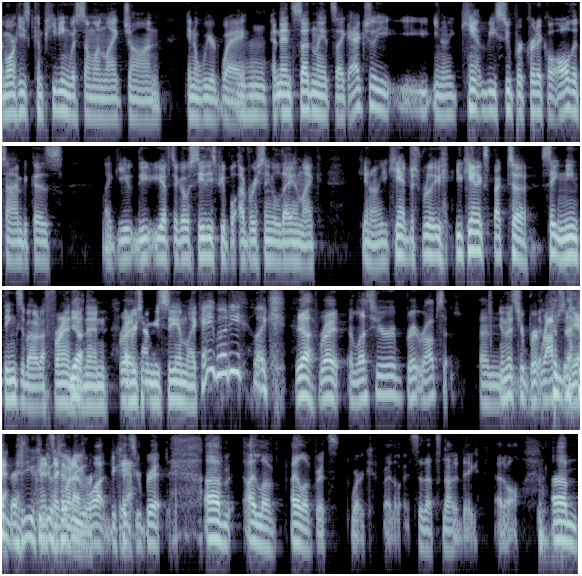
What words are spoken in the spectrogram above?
the more he's competing with someone like John in a weird way. Mhm. And then suddenly it's like actually you, you know you can't be super critical all the time because like you you have to go see these people every single day and like you know you can't just really you can't expect to say mean things about a friend Yeah, and then every time you see him like hey buddy like Yeah, right. Unless you're Britt Robson. And Unless you're Britt Robson, yeah. you can do like, whatever you want because Yeah. you're Britt. Um, I love I love Britt's work, by the way. So that's not a dig at all. Um,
